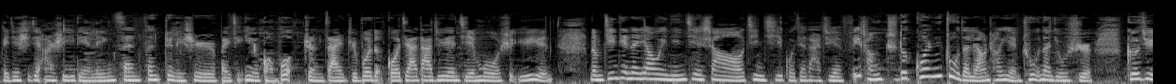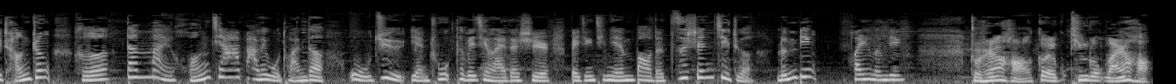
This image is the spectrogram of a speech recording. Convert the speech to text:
北京时间二十一点零三分，这里是北京音乐广播正在直播的国家大剧院节目，我是于云。那么今天呢，要为您介绍近期国家大剧院非常值得关注的两场演出，那就是歌剧《长征》和丹麦皇家芭蕾舞团的舞剧演出。特别请来的是北京青年报的资深记者伦斌，欢迎伦斌。主持人好，各位听众晚上好。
